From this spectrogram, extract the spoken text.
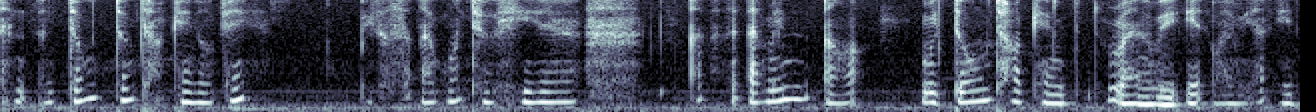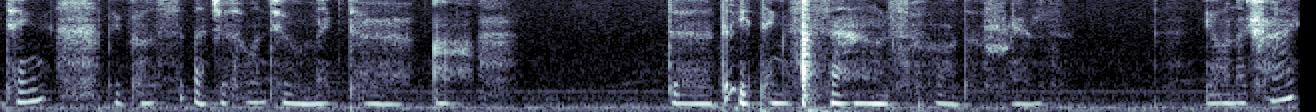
and don't don't talking, okay? Because I want to hear. I, I mean, uh, we don't talking when we eat when we are eating, because I just want to make the uh the the eating sounds for the friends. You wanna try?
